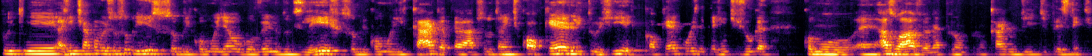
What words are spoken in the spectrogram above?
porque a gente já conversou sobre isso, sobre como ele é o governo do desleixo, sobre como ele caga para absolutamente qualquer liturgia, qualquer coisa que a gente julga como é, razoável né, para um, um, cargo de, de presidente.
